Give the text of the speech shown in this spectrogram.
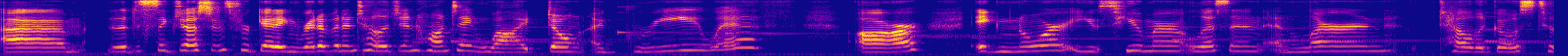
um, the suggestions for getting rid of an intelligent haunting, while I don't agree with, are ignore, use humor, listen and learn, tell the ghost to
